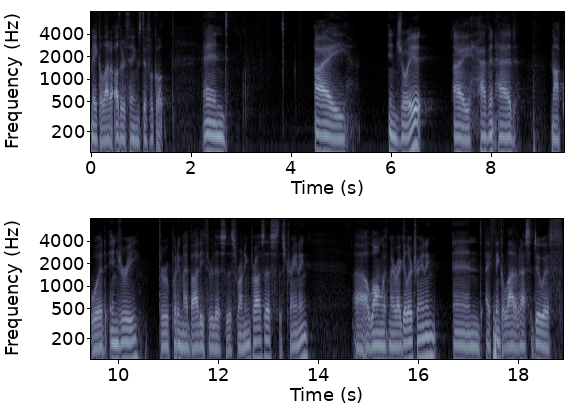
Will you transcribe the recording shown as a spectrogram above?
make a lot of other things difficult. And I enjoy it. I haven't had knockwood injury through putting my body through this this running process, this training, uh, along with my regular training, and I think a lot of it has to do with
